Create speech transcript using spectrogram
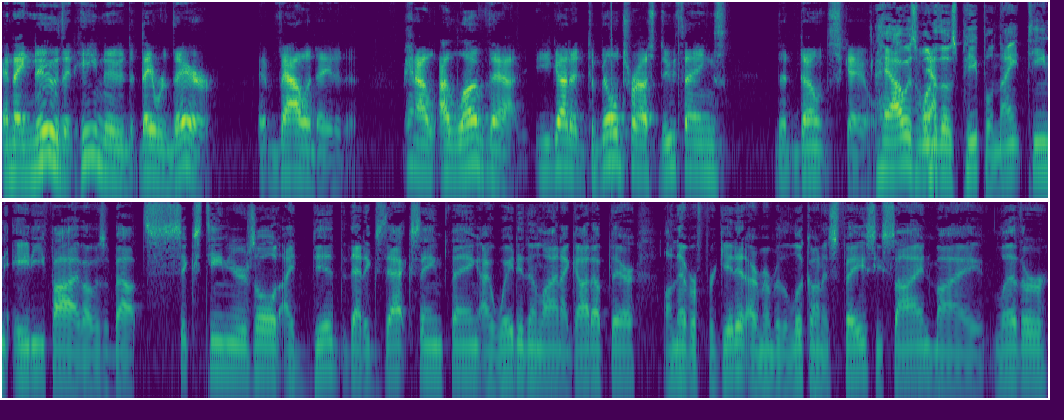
and they knew that he knew that they were there, it validated it. Man, I, I love that. You got to to build trust, do things that don't scale. Hey, I was one yeah. of those people. 1985. I was about 16 years old. I did that exact same thing. I waited in line. I got up there. I'll never forget it. I remember the look on his face. He signed my leather,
